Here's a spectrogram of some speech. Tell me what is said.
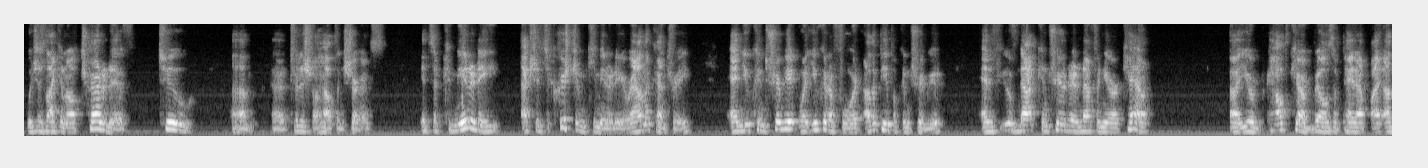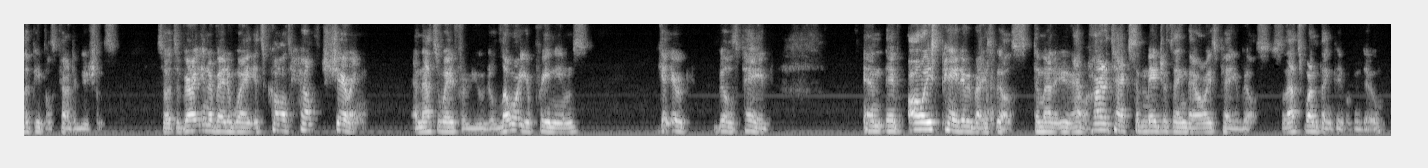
which is like an alternative to um, uh, traditional health insurance. It's a community, actually it's a Christian community around the country and you contribute what you can afford, other people contribute. And if you have not contributed enough in your account, uh, your healthcare bills are paid up by other people's contributions. So it's a very innovative way. It's called health sharing. And that's a way for you to lower your premiums, get your bills paid. And they've always paid everybody's bills. No matter you have a heart attack, some major thing, they always pay your bills. So that's one thing people can do.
